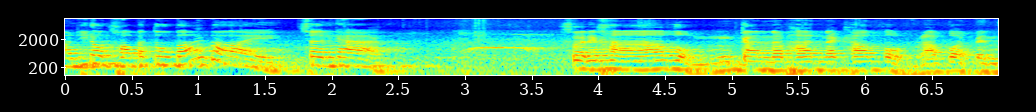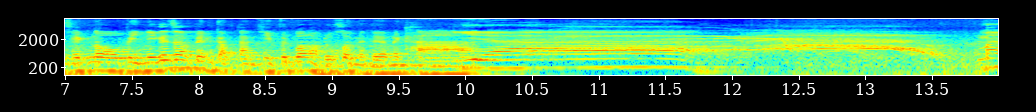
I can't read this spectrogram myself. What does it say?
รที่โดนเคาะประตูบ่อยๆ เชิญค่ะส วัสดีครับผมกันนพัฒน์นะครับ ผมรับบทเป็นเทคโนปีนี้ก็จะเป็นกัปตันทีมฟุตบอลของทุกคนเหมือนเดิมนะครับเย้มา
